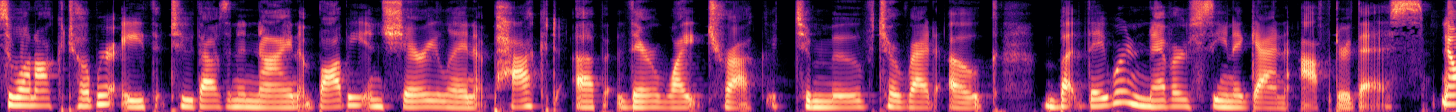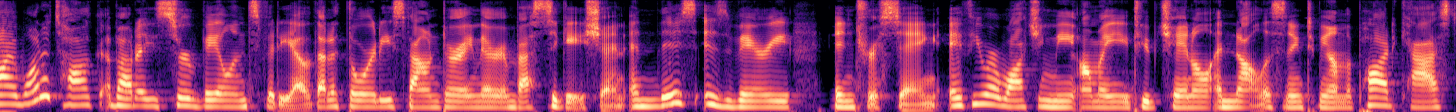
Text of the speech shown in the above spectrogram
So on October 8th, 2009, Bobby and Sherilynn packed up their white truck to move to Red Oak, but they were never seen again after this. Now, I want to talk about a surveillance video that authorities found during their investigation, and this is very interesting. If you are watching me on my YouTube channel and not listening to me on the podcast,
